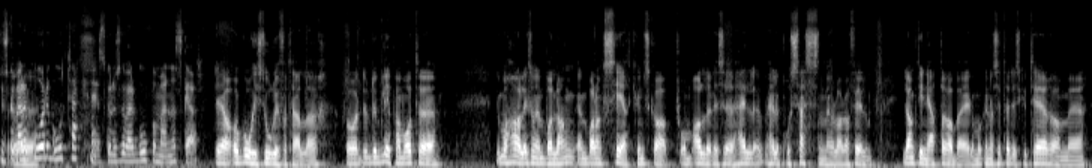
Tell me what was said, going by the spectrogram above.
Du skal være uh, både god teknisk, og du skal være god på mennesker. Ja, og god historieforteller. Og det, det blir på en måte Du må ha liksom en, balan, en balansert kunnskap om alle disse, hele, hele prosessen med å lage film. Langt inn i etterarbeid. Du må kunne sitte og diskutere med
